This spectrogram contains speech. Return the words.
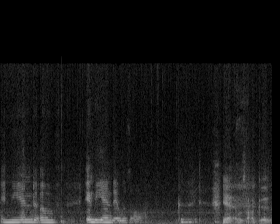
in the end of, in the end, it was all good. Yeah, it was all good.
